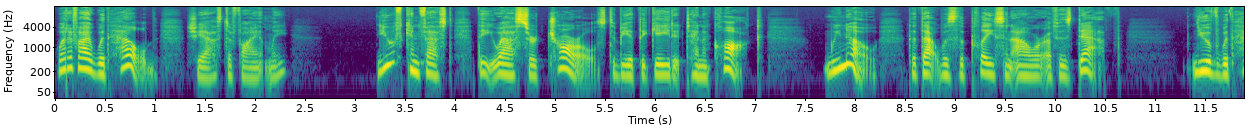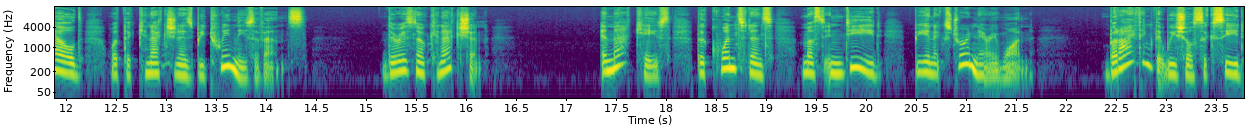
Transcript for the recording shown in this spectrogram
What have I withheld? she asked defiantly. You have confessed that you asked Sir Charles to be at the gate at ten o'clock. We know that that was the place and hour of his death. You have withheld what the connection is between these events. There is no connection. In that case, the coincidence must indeed be an extraordinary one. But I think that we shall succeed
